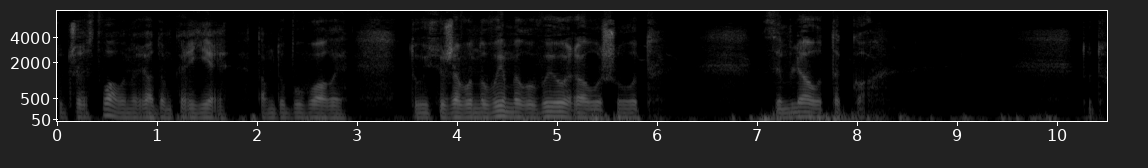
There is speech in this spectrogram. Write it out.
тут черства, воно рядом кар'єри, там добували. Тобто вже воно вимило, виорало, що от земля от така. Тут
